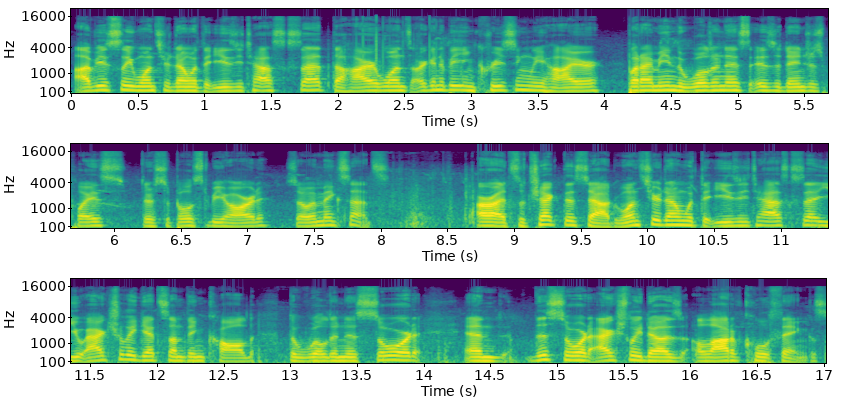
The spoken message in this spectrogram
Obviously, once you're done with the easy task set, the higher ones are going to be increasingly higher, but I mean the wilderness is a dangerous place. They're supposed to be hard, so it makes sense. Alright, so check this out. Once you're done with the easy task set, you actually get something called the Wilderness Sword, and this sword actually does a lot of cool things.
